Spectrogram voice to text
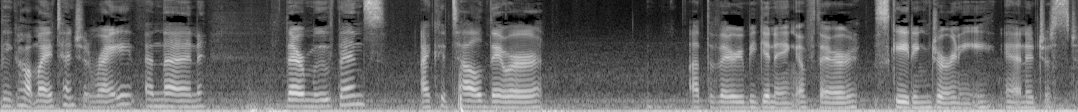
they caught my attention right? And then their movements i could tell they were at the very beginning of their skating journey. And it just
